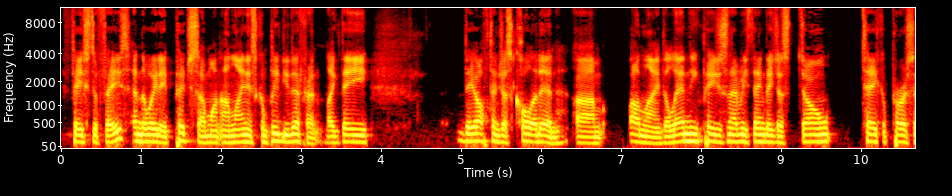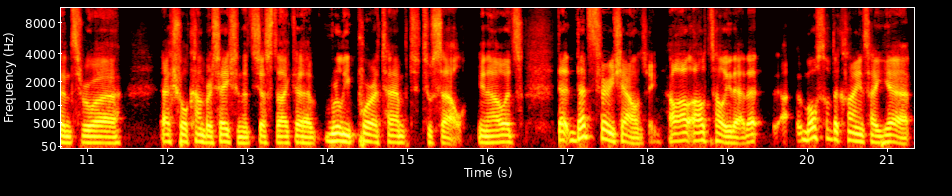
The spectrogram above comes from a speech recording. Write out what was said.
face to face and the way they pitch someone online is completely different. Like they they often just call it in um, online. The landing pages and everything, they just don't take a person through a actual conversation. It's just like a really poor attempt to sell. You know, it's that that's very challenging. I'll, I'll tell you that. That uh, most of the clients I get,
